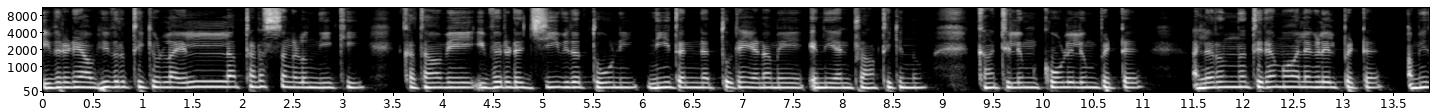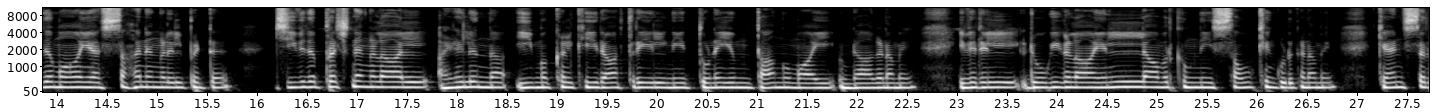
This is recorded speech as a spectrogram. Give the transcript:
ഇവരുടെ അഭിവൃദ്ധിക്കുള്ള എല്ലാ തടസ്സങ്ങളും നീക്കി. കഥാവെ ഇവരുടെ ജീവിത തോണി നീ തന്നെ തുഴയണമേ എന്ന് ഞാൻ പ്രാർത്ഥിക്കുന്നു. കാറ്റിലും കോളിലും പെട്ട് അലറുന്ന തിരമാലകളിൽപ്പെട്ട് അമിതമായ സഹനങ്ങളിൽപ്പെട്ട് ജീവിത പ്രശ്നങ്ങളാൽ അഴലുന്ന ഈ മക്കൾക്ക് ഈ രാത്രിയിൽ നീ തുണയും താങ്ങുമായി ഉണ്ടാകണമേ. ഇവരിൽ രോഗികളായ എല്ലാവർക്കും നീ സൗഖ്യം കൊടുക്കണമേ. ക്യാൻസർ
